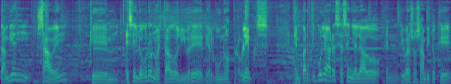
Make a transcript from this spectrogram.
también saben que mm, ese logro no ha estado libre de algunos problemas. En particular, se ha señalado en diversos ámbitos que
